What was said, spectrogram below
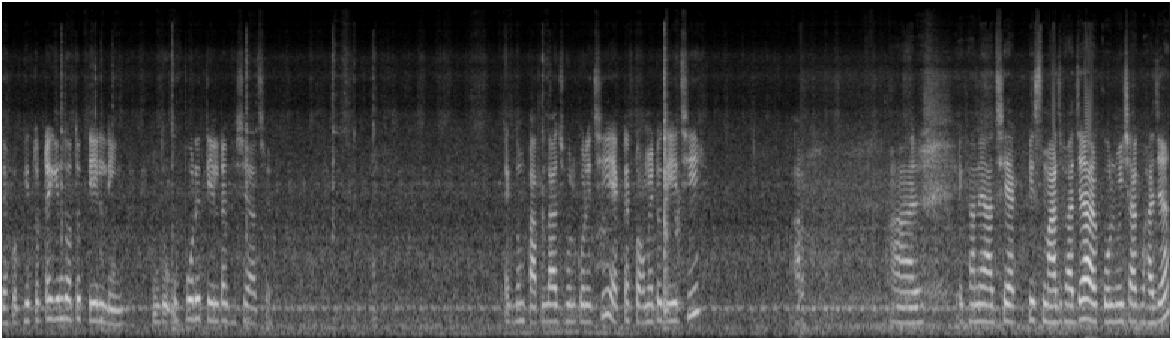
দেখো ভেতরটায় কিন্তু অত তেল নেই। কিন্তু উপরে তেলটা ভেসে আছে। একদম পাতলা ঝোল করেছি, একটা টমেটো দিয়েছি। আর- এখানে আছে এক পিস মাছ ভাজা আর কলমি শাক ভাজা।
